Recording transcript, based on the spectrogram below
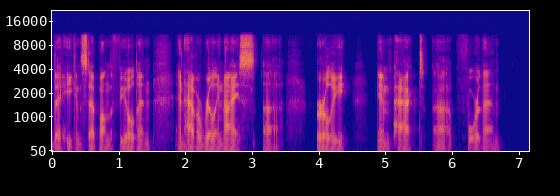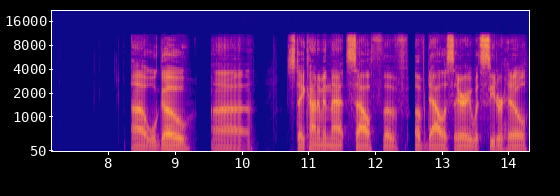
that he can step on the field and and have a really nice uh, early impact uh, for them. Uh, we'll go uh, stay kind of in that south of of Dallas area with Cedar Hill,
